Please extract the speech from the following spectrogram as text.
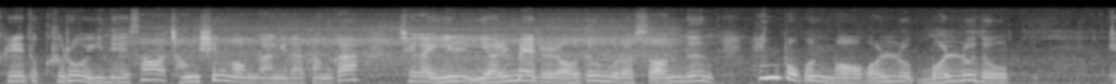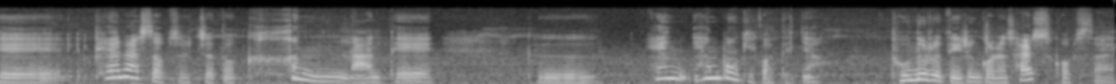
그래도 그로 인해서 정신 건강이라던가 제가 일 열매를 얻음으로써 얻는 행복은 뭐 뭘로 뭘로도 이렇게 표현할 수 없을 정도 큰 나한테 그 행, 행복이거든요. 돈으로도 이런 거는 살 수가 없어요.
